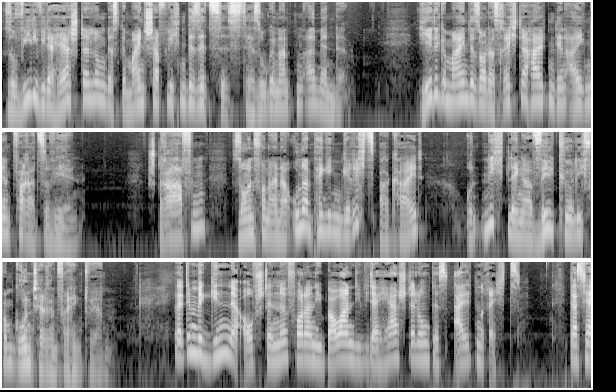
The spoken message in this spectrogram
sowie die Wiederherstellung des gemeinschaftlichen Besitzes, der sogenannten Allmende. Jede Gemeinde soll das Recht erhalten, den eigenen Pfarrer zu wählen. Strafen sollen von einer unabhängigen Gerichtsbarkeit und nicht länger willkürlich vom Grundherren verhängt werden. Seit dem Beginn der Aufstände fordern die Bauern die Wiederherstellung des alten Rechts, das ja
